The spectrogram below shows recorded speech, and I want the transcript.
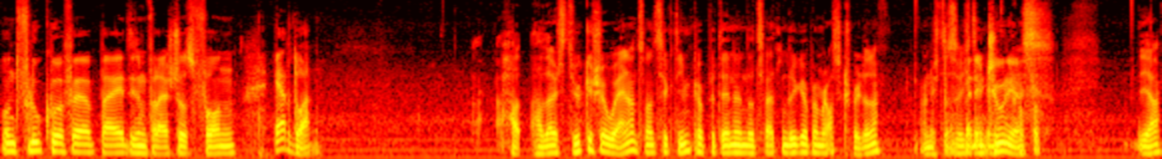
und Flugkurve bei diesem Freistoß von Erdogan. Hat, hat als türkischer U21 Teamkapitän in der zweiten Liga beim Rask gespielt, oder? Wenn ich das bei den Juniors. Ja.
